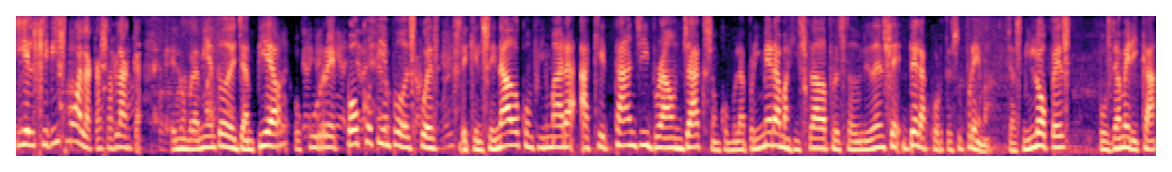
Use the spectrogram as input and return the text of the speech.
y el civismo a la Casa Blanca. El nombramiento de Jean-Pierre ocurre poco tiempo después de que el Senado confirmara a Ketanji Brown Jackson como la primera magistrada afroestadounidense de la Corte Suprema. Yasmín López, De América,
